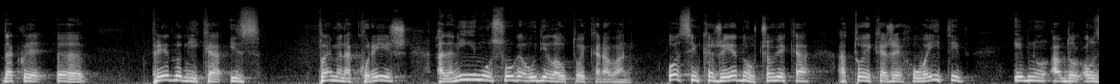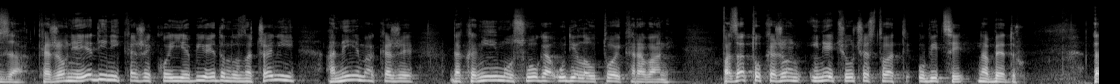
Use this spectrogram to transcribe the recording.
dakle, e, predvodnika iz plemena Kurež, a da nije imao svoga udjela u toj karavani. Osim, kaže, jednog čovjeka, a to je, kaže, Huvaitib ibn Abdul Uzza. Kaže, on je jedini, kaže, koji je bio jedan od značajniji, a nema, kaže, dakle, nije imao svoga udjela u toj karavani. Pa zato, kaže, on i neće učestvovati u bici na Bedru. E,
